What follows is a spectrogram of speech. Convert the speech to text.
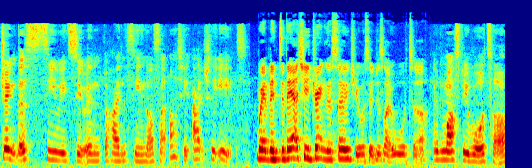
drink the seaweed soup in behind the scenes. I was like, oh, she actually eats. Wait, they, did they actually drink the soju or was it just like water? It must be water.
